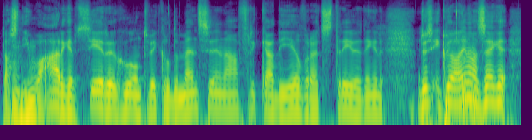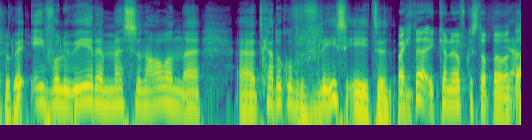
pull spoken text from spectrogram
dat is niet Mhm. waar. Je hebt zeer goed ontwikkelde mensen in Afrika die heel vooruitstrevende dingen. Dus ik wil alleen maar zeggen: we evolueren met z'n allen. eh, eh, het gaat ook over vlees eten. Wacht, hè, ik kan nu even stoppen, want Ja.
